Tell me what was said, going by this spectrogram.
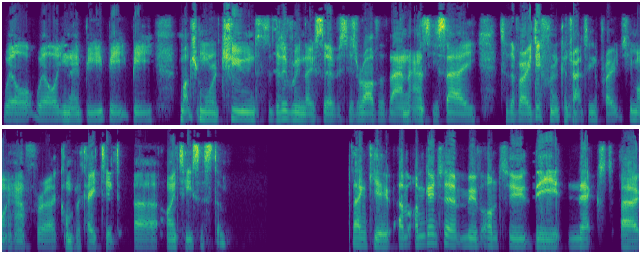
will will you know be be be much more attuned to delivering those services rather than, as you say, to the very different contracting approach you might have for a complicated uh, IT system. Thank you. Um, I'm going to move on to the next uh,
